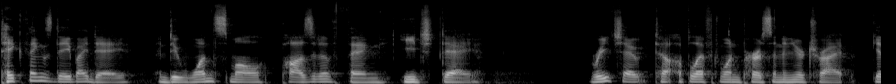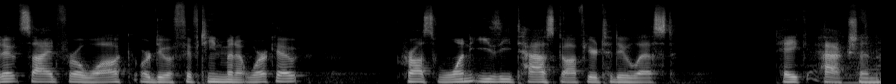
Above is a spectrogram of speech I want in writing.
Take things day by day and do one small positive thing each day. Reach out to uplift one person in your tribe get outside for a walk or do a 15 minute workout, cross one easy task off your to do list. Take action.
